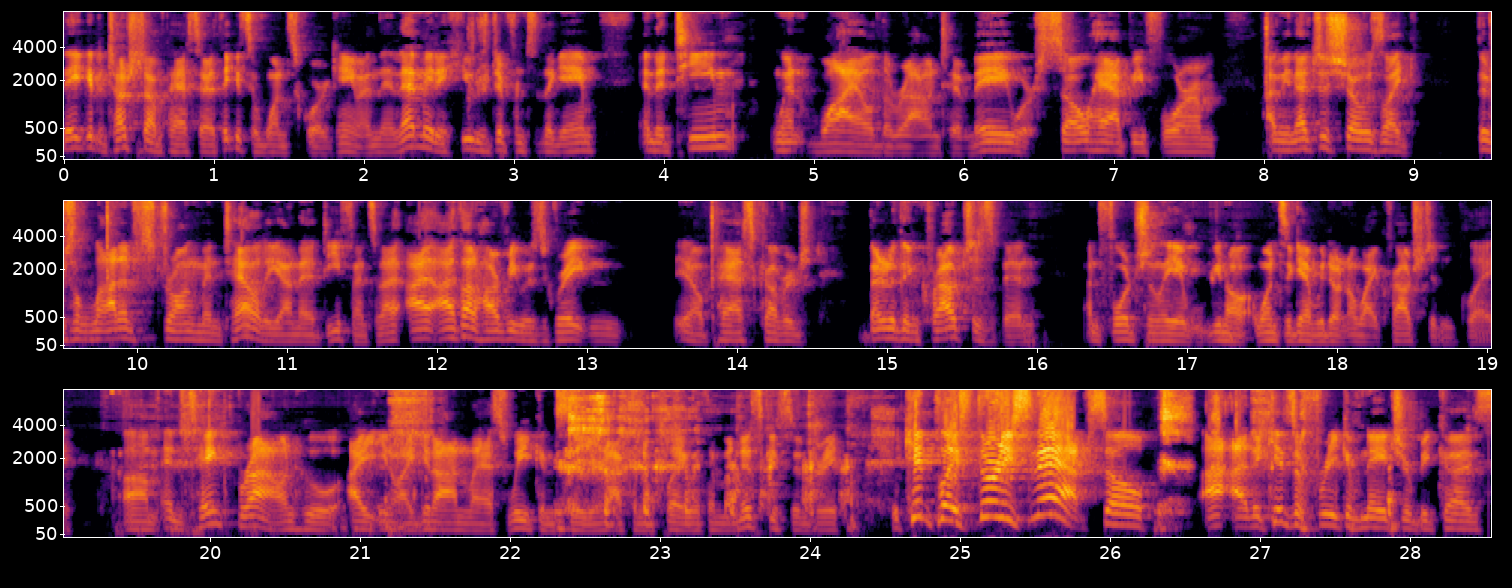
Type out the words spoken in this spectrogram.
they get a touchdown pass there. I think it's a one score game. And then that made a huge difference in the game. And the team went wild around him. They were so happy for him. I mean, that just shows like there's a lot of strong mentality on that defense. And I, I, I thought Harvey was great in, you know, pass coverage, better than Crouch has been. Unfortunately, you know, once again, we don't know why Crouch didn't play. Um, and Tank Brown, who I, you know, I get on last week and say you're not going to play with a meniscus injury. The kid plays 30 snaps, so I, I, the kid's a freak of nature because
